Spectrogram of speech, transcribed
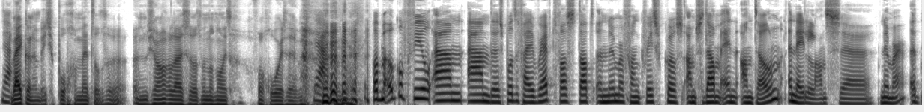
Ja. wij kunnen een beetje pochen met dat we een genre luisteren wat we nog nooit van gehoord hebben. ja. Wat me ook opviel aan, aan de Spotify Wrapped was dat een nummer van Chris Cross Amsterdam en Antoon, een Nederlands eh, nummer, het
